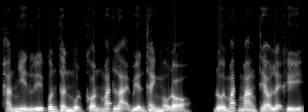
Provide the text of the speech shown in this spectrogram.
Hắn nhìn lý quân thần một con mắt lại biến thành màu đỏ đôi mắt mang theo lệ khí.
